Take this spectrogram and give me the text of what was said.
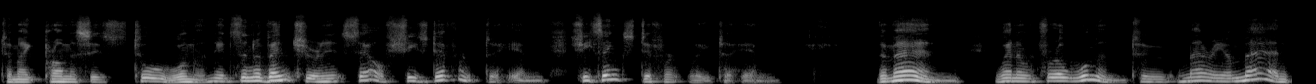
to make promises to a woman. It's an adventure in itself. She's different to him, she thinks differently to him. The man, when for a woman to marry a man,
